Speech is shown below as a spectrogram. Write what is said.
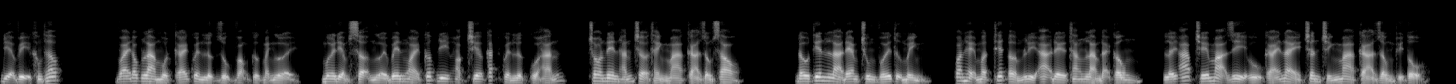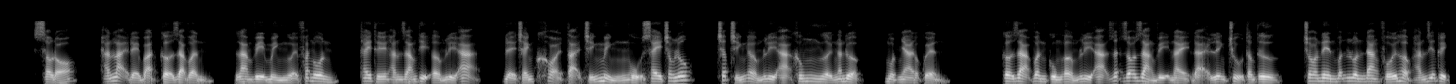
địa vị không thấp. Vải đọc là một cái quyền lực dục vọng cực mạnh người, mười điểm sợ người bên ngoài cướp đi hoặc chia cắt quyền lực của hắn, cho nên hắn trở thành ma cả rồng sau. Đầu tiên là đem chung với tự mình, quan hệ mật thiết ẩm lì ạ đề thăng làm đại công, lấy áp chế mạ dị ủ cái này chân chính ma cả rồng thủy tổ. Sau đó, hắn lại để bạn cờ dạ vẩn, làm vì mình người phát ngôn, thay thế hắn giám thị ẩm lì ạ, để tránh khỏi tại chính mình ngủ say trong lúc, chấp chính ẩm lì ạ không người ngăn được, một nhà độc quyền cờ dạ vân cùng ẩm lì ạ rất rõ ràng vị này đại linh chủ tâm tư, cho nên vẫn luôn đang phối hợp hắn diễn kịch,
